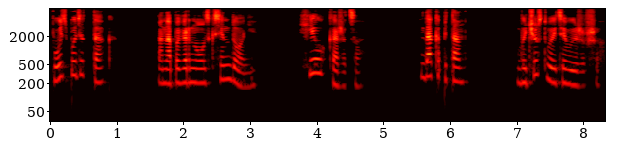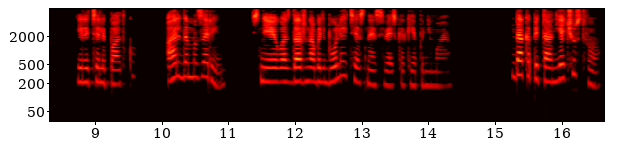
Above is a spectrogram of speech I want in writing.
пусть будет так. Она повернулась к Синдони. Хил, кажется. Да, капитан. Вы чувствуете выживших? Или телепатку? Альда Мазарин. С ней у вас должна быть более тесная связь, как я понимаю. Да, капитан, я чувствую.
